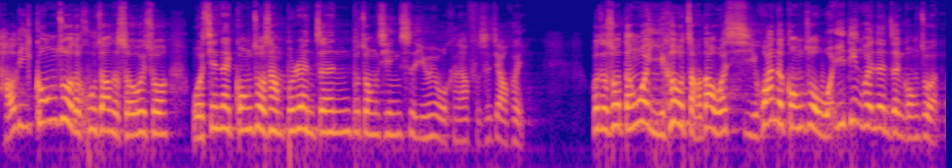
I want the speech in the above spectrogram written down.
逃离工作的护照的时候，会说：“我现在工作上不认真、不忠心，是因为我可能要服侍教会，或者说等我以后找到我喜欢的工作，我一定会认真工作的。”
